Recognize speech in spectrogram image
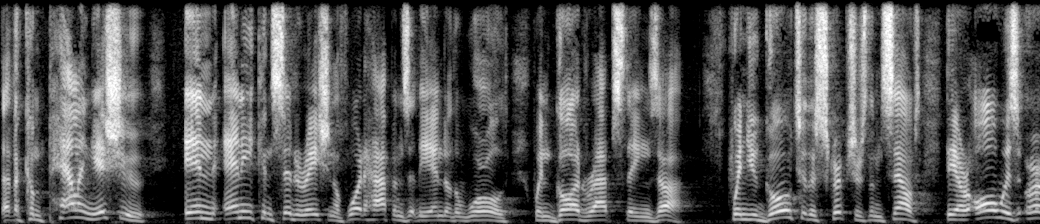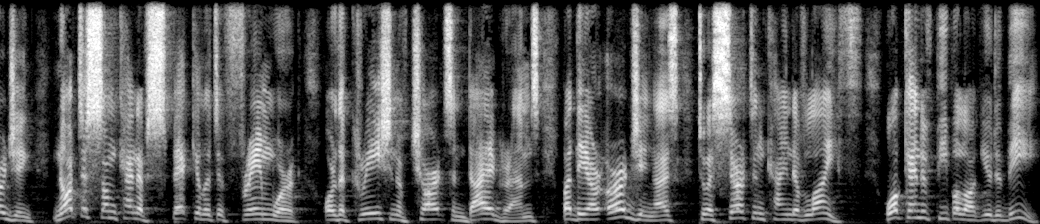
that the compelling issue in any consideration of what happens at the end of the world when God wraps things up. When you go to the scriptures themselves, they are always urging not to some kind of speculative framework or the creation of charts and diagrams, but they are urging us to a certain kind of life. What kind of people ought you to be?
